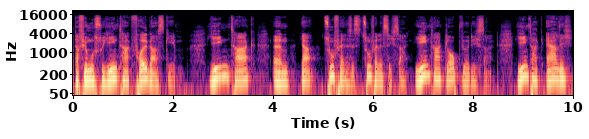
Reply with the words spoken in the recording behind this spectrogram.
Dafür musst du jeden Tag Vollgas geben. Jeden Tag, ähm, ja, zuverlässig, zuverlässig sein. Jeden Tag glaubwürdig sein. Jeden Tag ehrlich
